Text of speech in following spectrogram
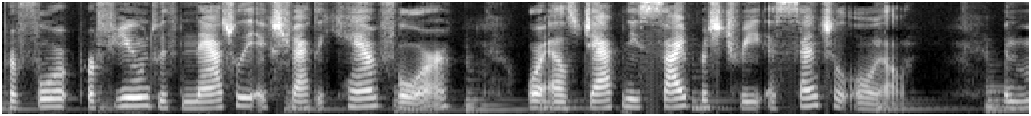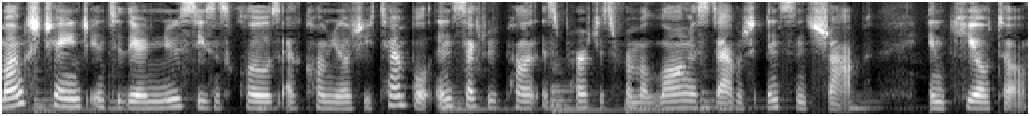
perfumed with naturally extracted camphor or else Japanese cypress tree essential oil. When monks change into their new season's clothes at Komyoji Temple, insect repellent is purchased from a long established incense shop in Kyoto.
